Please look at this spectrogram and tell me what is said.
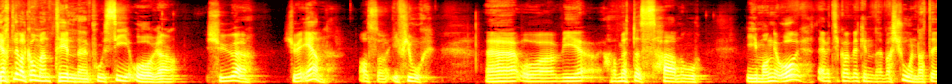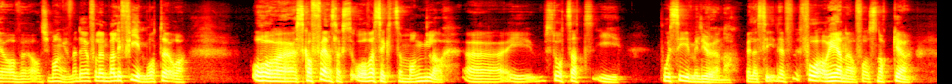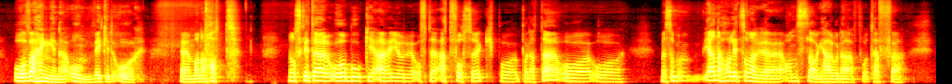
Hjertelig velkommen til poesiåret 2021, altså i fjor. Eh, og vi har møttes her nå i mange år. Jeg vet ikke hvilken versjon dette er av arrangementet, men det er iallfall en veldig fin måte å, å skaffe en slags oversikt som mangler i, stort sett i poesimiljøene, vil jeg si. Det er få arenaer for å snakke overhengende om hvilket år uh, man har hatt. Norsk litterær årbok gjør ofte ett forsøk på, på dette. og, og men som gjerne har litt sånne eh, anslag her og der på å treffe.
